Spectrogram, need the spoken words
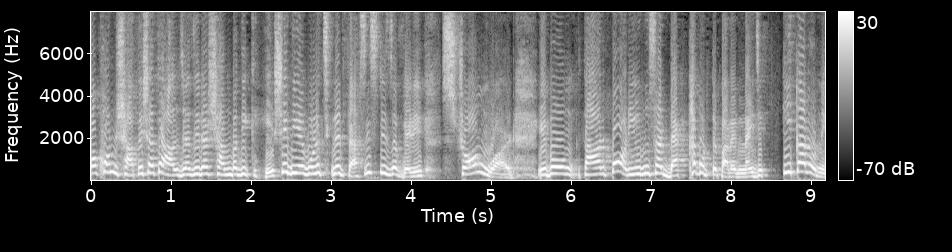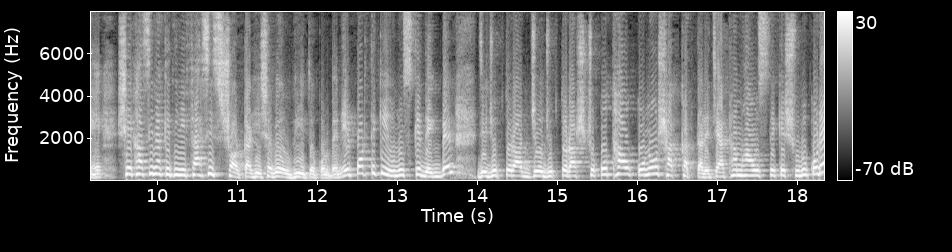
তখন সাথে সাথে আল জাজিরার সাংবাদিক হেসে দিয়ে বলেছিলেন fascist is a very strong word এবং তারপর ইউনুসার ব্যাখ্যা করতে পারেন নাই যে কি কারণে শেখ হাসিনাকে তিনি ফ্যাসিস্ট সরকার হিসেবে অভিহিত করবেন? এরপর থেকে ইউনুসকে দেখবেন যে যুক্তরাজ্য, যুক্তরাষ্ট্র কোথাও কোনো সাক্ষাৎকারে, চ্যাথাম হাউস থেকে শুরু করে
